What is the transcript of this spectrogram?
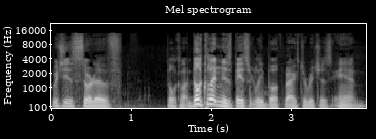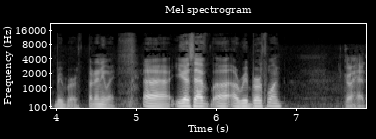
which is sort of Bill Clinton. Bill Clinton is basically both Rags to Riches and Rebirth. But anyway, uh, you guys have uh, a Rebirth one? Go ahead.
